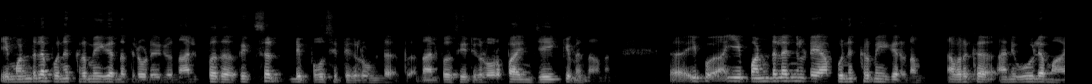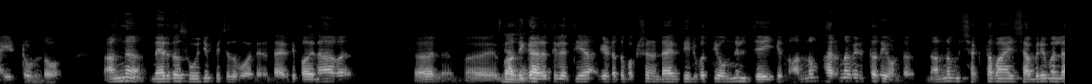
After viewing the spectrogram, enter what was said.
ഈ മണ്ഡല പുനഃക്രമീകരണത്തിലൂടെ ഒരു നാൽപ്പത് ഫിക്സഡ് ഡിപ്പോസിറ്റുകൾ ഉണ്ട്. നാൽപ്പത് സീറ്റുകൾ ഉറപ്പായും ജയിക്കുമെന്നാണ്. ഏഹ് ഇപ്പൊ ഈ മണ്ഡലങ്ങളുടെ ആ പുനഃക്രമീകരണം അവർക്ക് അനുകൂലമായിട്ടുണ്ടോ? അങ്ങ് നേരത്തെ സൂചിപ്പിച്ചതുപോലെ രണ്ടായിരത്തി പതിനാറ് അധികാരത്തിലെത്തിയ ഇടതുപക്ഷം രണ്ടായിരത്തി ഇരുപത്തി ഒന്നിൽ ജയിക്കുന്നു. അന്നും ഭരണവിരുദ്ധതയുണ്ട്. അന്നും ശക്തമായ ശബരിമല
